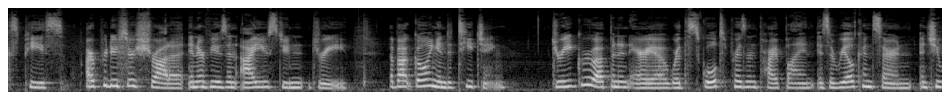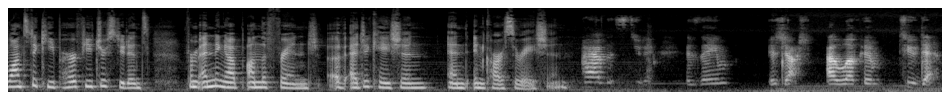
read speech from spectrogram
Next piece, our producer Shraddha interviews an IU student, Dree, about going into teaching. Dree grew up in an area where the school to prison pipeline is a real concern, and she wants to keep her future students from ending up on the fringe of education and incarceration. I have this student. His name is Josh. I love him to death.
